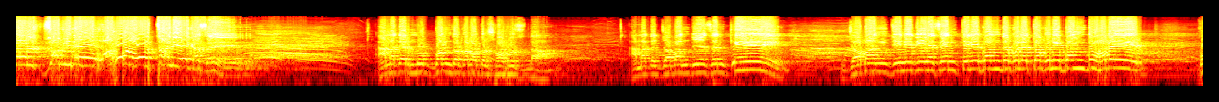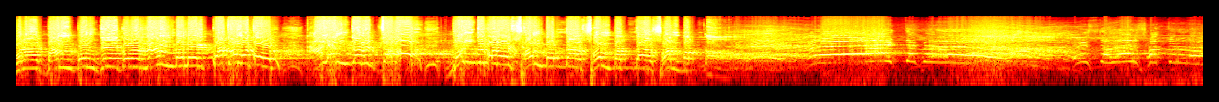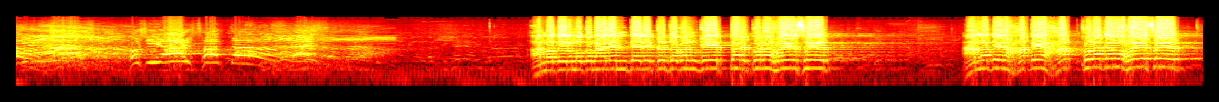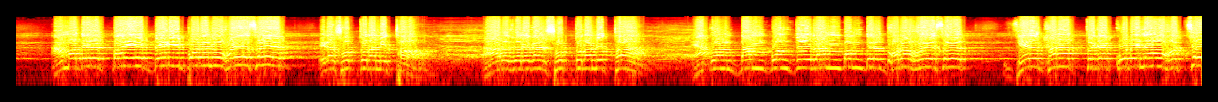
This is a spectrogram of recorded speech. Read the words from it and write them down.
বাংলার জমিনে অহরহ চালিয়ে গেছে। আমাদের মুখ বন্ধ করা তো সহজ না। আমাদের জবান দিয়েছেন কে? জবান যিনি দিয়েছেন, তিনি বন্ধ করে তখনই বন্ধ হবে। কোন বামপন্থী, কোন রামবামের কথা মতন আলেমদের জবান বন্ধ করা সম্ভব না সম্ভব না সম্ভব না। আমাদের মতন আলেমদেরকে যখন গ্রেপ্তার করা হয়েছে, আমাদের হাতে হাত খোলা দেওয়া হয়েছে, আমাদের পায়ে বেড়ি পরানো হয়েছে, এটা সত্য না মিথ্যা? আর গান, সত্য না মিথ্যা? এখন বামপন্থী রামবন্ধের ধরা হয়েছে, জেলখানার থেকে কোর্টে নেওয়া হচ্ছে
